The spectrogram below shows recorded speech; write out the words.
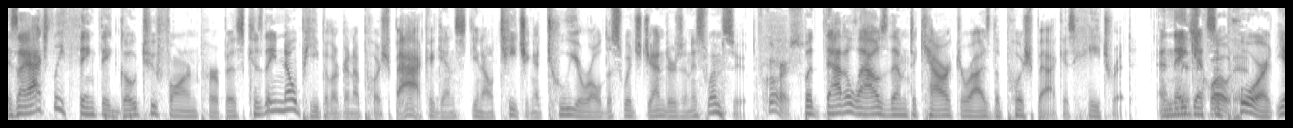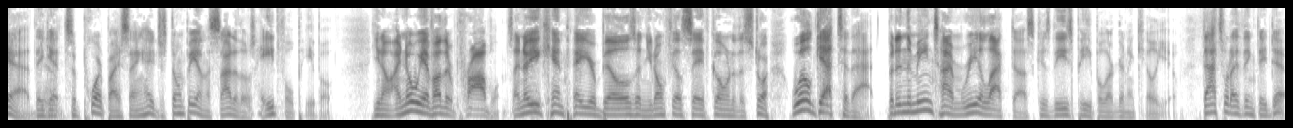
is I actually think they go too far on purpose because they know people are going to push back against, you know, teaching a two year old to switch genders in a swimsuit. Of course. But that allows them to characterize the pushback as hatred. And, they get it. support. Yeah, they get support by saying, hey, just don't be on the side of those hateful people. You know, I know we have other problems. I know you can't pay your bills and you don't feel safe going to the store. We'll get to that. But in the meantime, reelect us because these people are going to kill you. That's what I think they do.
